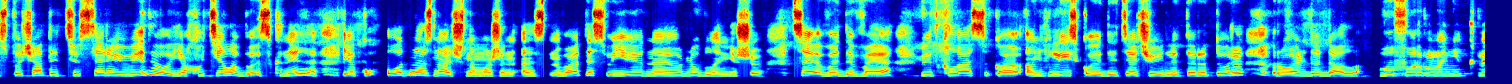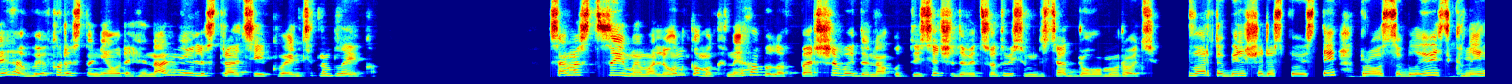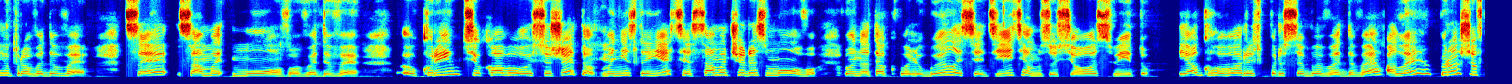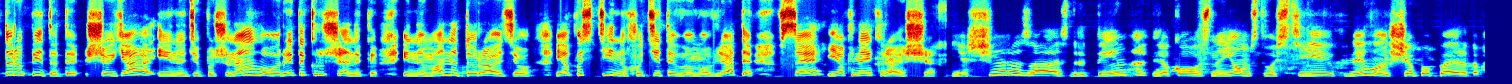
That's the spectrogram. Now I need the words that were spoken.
розпочати цю серію відео, я хотіла б з книги, яку однозначно можу назвати своєю найулюбленішою. Це ВДВ від класика англійської дитячої літератури Роальда Дала. В оформленні книги використані оригінальні ілюстрації Квентіна Блейка. Саме з цими малюнками книга була вперше видана у 1982 році. Варто більше розповісти про особливість книги про ВДВ. Це саме мова ВДВ. Окрім цікавого сюжету, мені здається, саме через мову вона так полюбилася дітям з усього світу. Як говорить про себе ВДВ, але прошу второпітати, що я іноді починаю говорити крушеники, і нема на то радіо. Я постійно хотіти вимовляти все як найкраще. Я щиро заздрю тим, для кого знайомство з цією книгою ще попереду.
